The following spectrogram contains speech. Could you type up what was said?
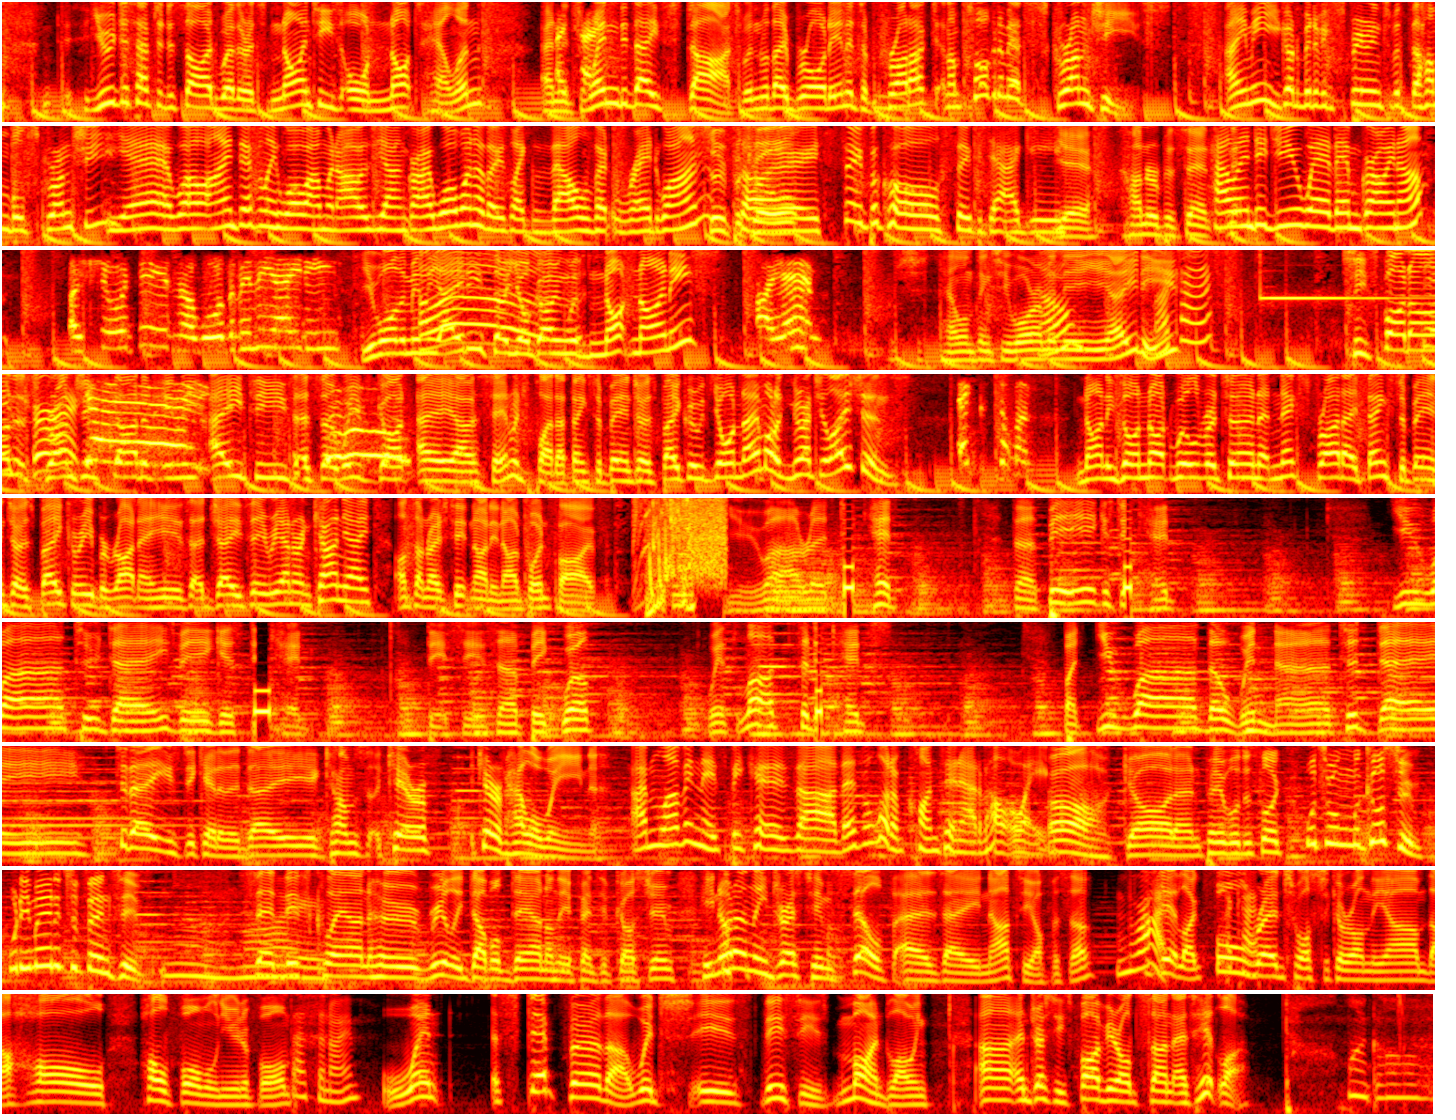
You just have to decide whether it's 90s or not, Helen. And it's when did they start? When were they brought in? It's a product, and I'm talking about scrunchies. Amy, you got a bit of experience with the humble scrunchie? yeah, well, I definitely wore one when I was younger. I wore one of those like velvet red ones. Super so, cool. Super cool, super daggy. Yeah, 100%. Helen, did you wear them growing up? I sure did, and I wore them in the 80s. You wore them in the Oh. 80s, so you're going with not 90s? I am. Helen thinks you wore them Oh, in the 80s. Okay. She's spot on. Yes, correct. Scrunchie started in the 80s. So we've got a uh, sandwich platter thanks to Banjo's Bakery with your name on it. Congratulations. Excellent. 90s or not will return next Friday thanks to Banjo's Bakery. But right now, here's uh, Jay Z, Rihanna, and Kanye on Sunray Hit 99.5. You are a dickhead, the biggest dickhead. You are today's biggest dickhead. This is a big world with lots of dickheads. But you are the winner today. Today's dickhead of the day comes care of care of Halloween. I'm loving this because uh, there's a lot of content out of Halloween. Oh god, and people are just like, what's wrong with my costume? What do you mean it's offensive? said this clown who really doubled down on the offensive costume. He not only dressed himself as a Nazi officer, Right. yeah, like full Okay. red swastika on the arm, the whole whole formal uniform. That's a no. went a step further, which is this is mind blowing, uh, and dressed his five year old son as Hitler. Oh my god.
